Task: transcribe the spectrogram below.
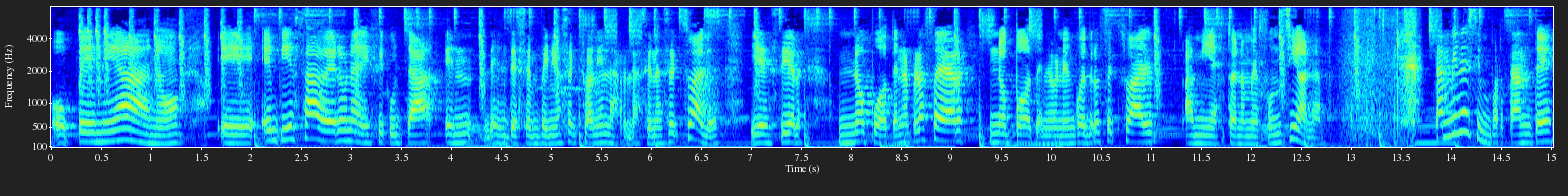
o peneano, eh, empieza a haber una dificultad en el desempeño sexual y en las relaciones sexuales. Y es decir, no puedo tener placer, no puedo tener un encuentro sexual, a mí esto no me funciona. También es importante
